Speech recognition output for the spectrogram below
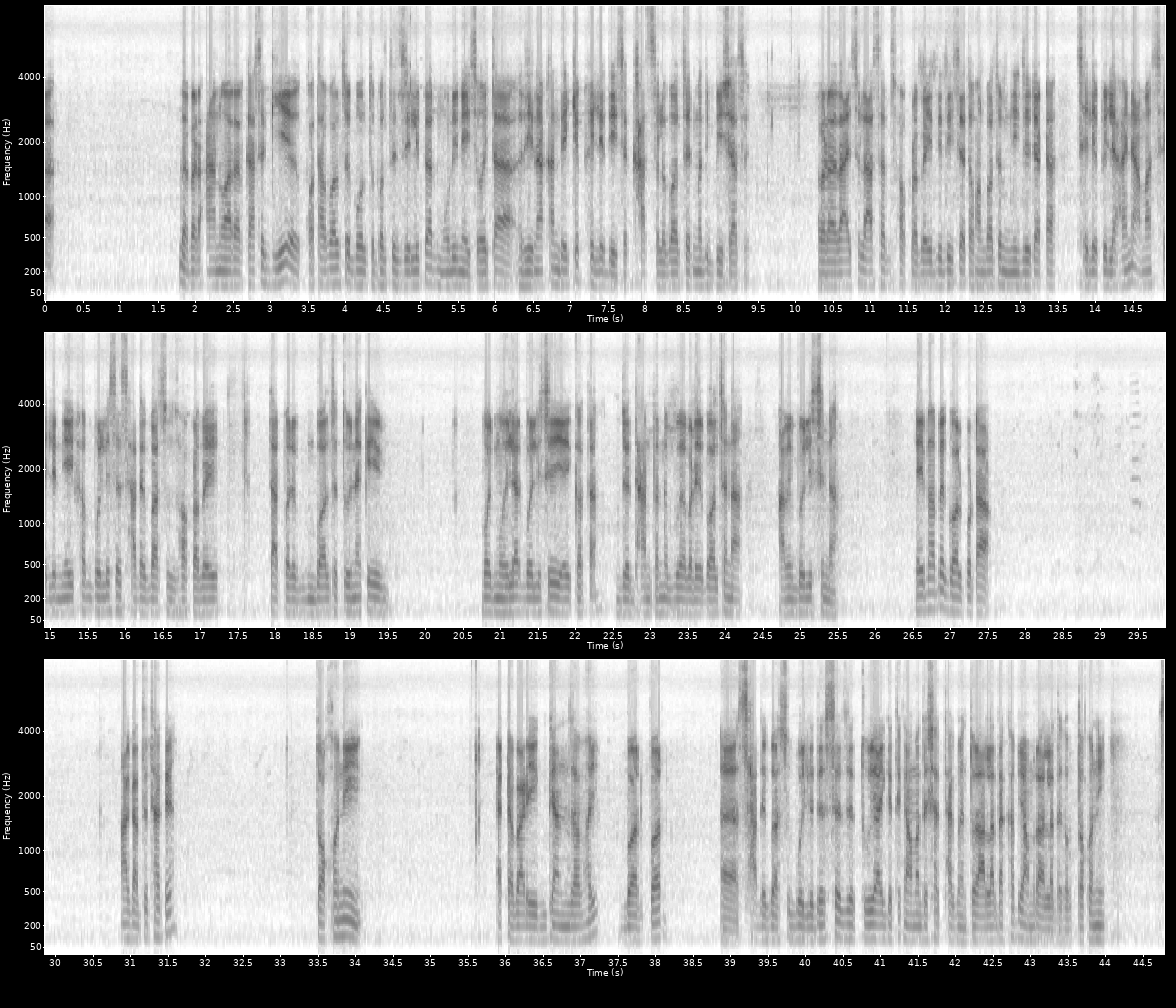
ব্যাপার, আনোয়ারার কাছে গিয়ে কথা বলছে, বলতে বলতে জিলিপি আর মুড়ি নিয়েছে। ওইটা রিনা খান দেখে ফেলে দিয়েছে, খাচ্ছিল, বলছে এর মধ্যে বিষ আছে। এবার রাইসুল আসাদ ঝগড়া বেঁধে দিয়েছে, তখন বলছে নিজের একটা ছেলে পিলে হয় না? আমার ছেলে নিয়েই সব বলেছে, সাদেক বাসু ঝগড়া বেয়ে তারপরে বলছে তুই নাকি ওই মহিলার বলেছি এই কথা যে ধান টানে এবারে বলছে না আমি বলিছি না। এইভাবে গল্পটা আগাতে থাকে। তখনই একটা বাড়ি গ্যাঞ্জাম হয় পর আহ, সাদেক বাসু বলে দিচ্ছে যে তুই আগে থেকে আমাদের সাথে থাকবেন তোর আলাদা খাবি আমরা আলাদা খাব। তখনই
